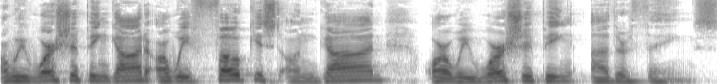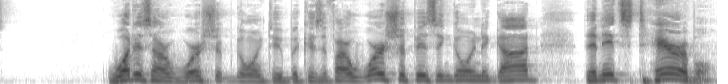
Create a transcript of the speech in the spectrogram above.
Are we worshiping God? Are we focused on God? Or are we worshiping other things? What is our worship going to? Because if our worship isn't going to God, then it's terrible.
